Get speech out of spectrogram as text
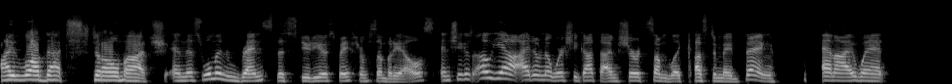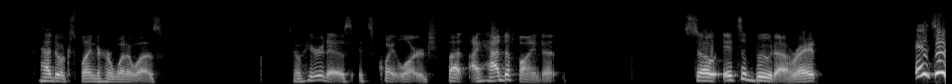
I love that so much." And this woman rents the studio space from somebody else, and she goes, "Oh yeah, I don't know where she got that. I'm sure it's some like custom made thing." And I went, had to explain to her what it was. So here it is. It's quite large, but I had to find it. So it's a Buddha, right? It's a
